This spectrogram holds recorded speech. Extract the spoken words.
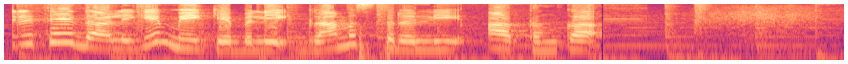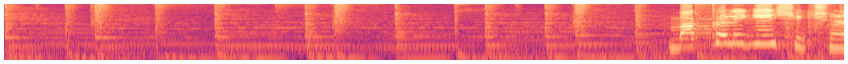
ಚಿರತೆ ದಾಳಿಗೆ ಮೇಕೆ ಬಲಿ, ಗ್ರಾಮಸ್ಥರಲ್ಲಿ ಆತಂಕ. ಮಕ್ಕಳಿಗೆ ಶಿಕ್ಷಣ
